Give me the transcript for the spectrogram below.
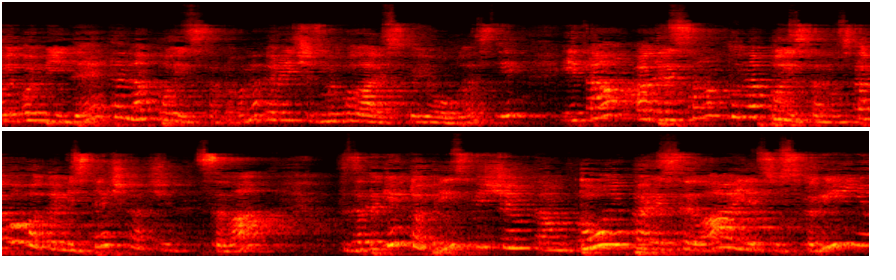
ви обійдете, написано. Вона, до речі, з Миколаївської області, і там адресанту написано з такого-то містечка чи села, за таким-то прізвищем, там той пересилає цю скриню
